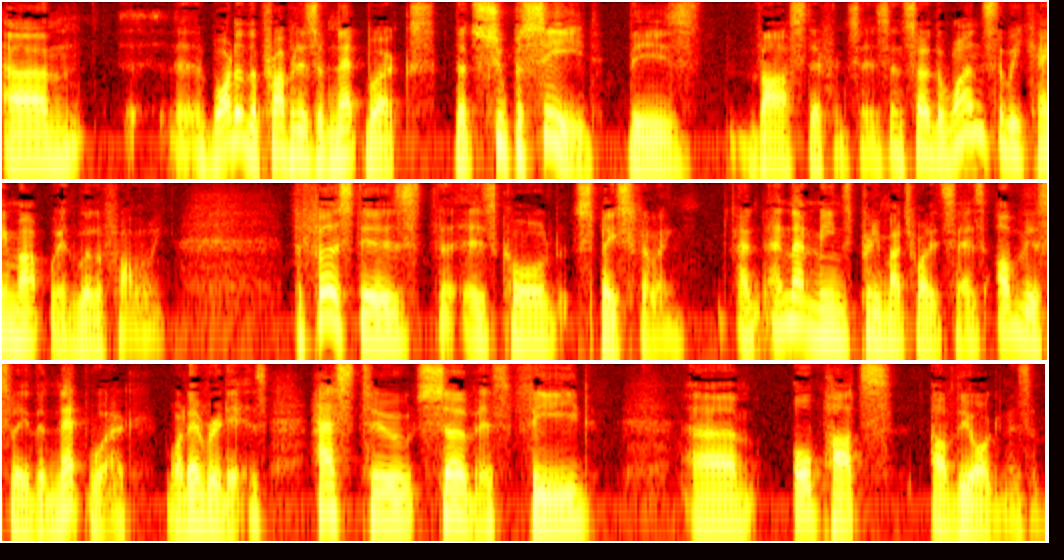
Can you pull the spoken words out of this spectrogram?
um, what are the properties of networks that supersede these vast differences? And so the ones that we came up with were the following. The first is is called space filling, and and that means pretty much what it says. Obviously, the network, whatever it is, has to service, feed um, all parts of the organism.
